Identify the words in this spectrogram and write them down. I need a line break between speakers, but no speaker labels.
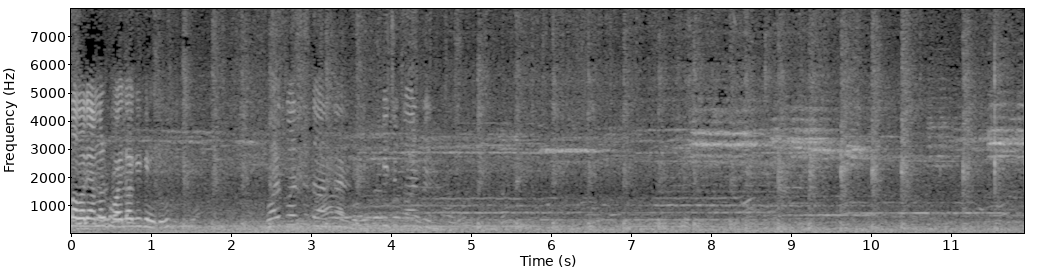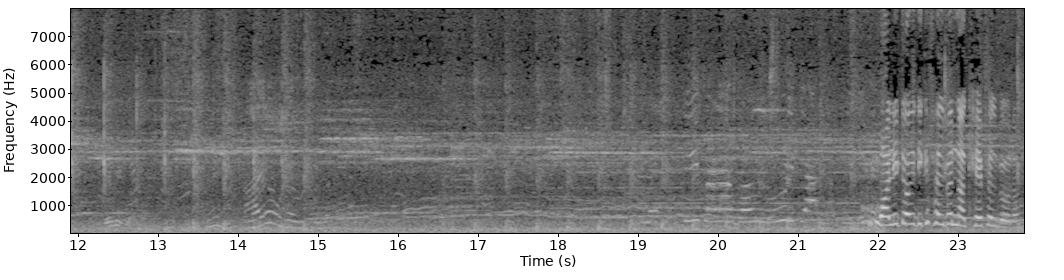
বাবারে আমার ভয় লাগে কিন্তু
ভয় করতে দরকার নেই কিছু করবেন না। আয়ো উঠে উঠে।
পলিটা ওইদিকে ফেলবেন না খেয়ে ফেলবে ওরা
